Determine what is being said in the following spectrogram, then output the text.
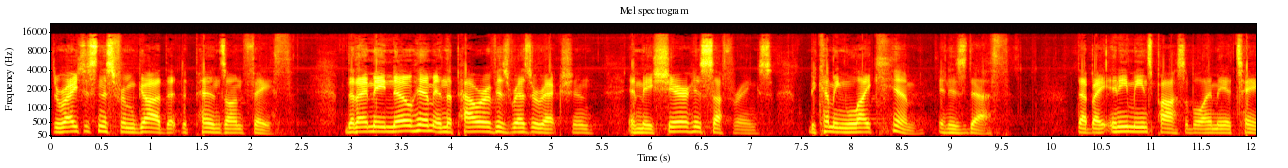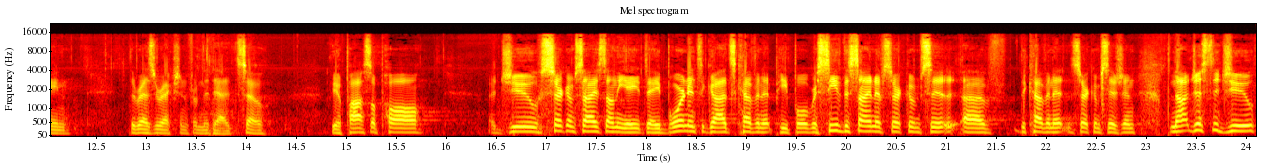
the righteousness from God that depends on faith, that I may know him in the power of his resurrection and may share his sufferings, becoming like him in his death, that by any means possible I may attain the resurrection from the dead. So, the Apostle Paul a Jew circumcised on the eighth day, born into God's covenant people, received the sign of, of the covenant and circumcision. Not just a Jew,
